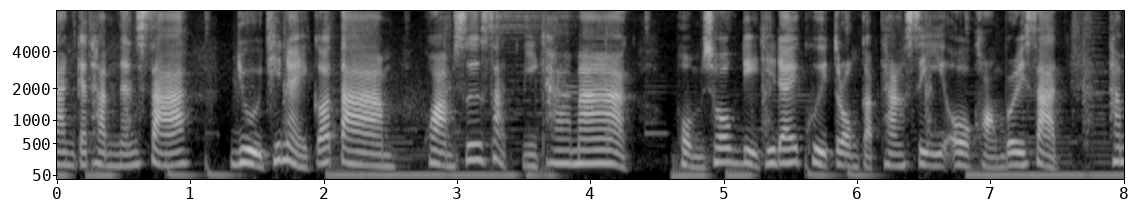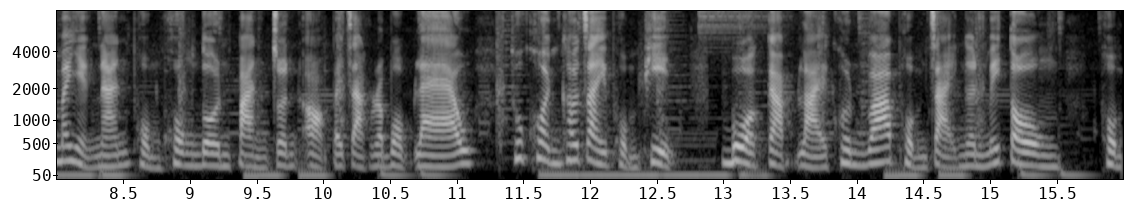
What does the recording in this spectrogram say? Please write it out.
การกระทำนั้นซะ อยู่ที่ไหนก็ตาม ความซื่อสัตย์มีค่ามาก ผมโชคดีที่ได้คุยตรงกับทาง CEO ของบริษัท ถ้าไม่อย่างนั้นผมคงโดนปั่นจนออกไปจากระบบแล้ว ทุกคนเข้าใจผมผิด บวกกับหลายคนว่าผมจ่ายเงินไม่ตรง ผม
